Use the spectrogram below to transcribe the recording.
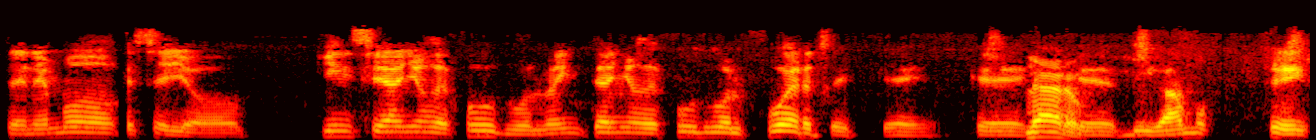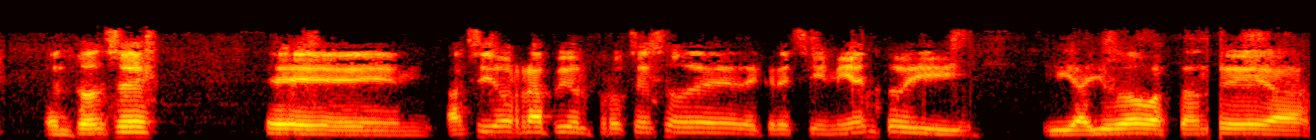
tenemos, qué sé yo, 15 años de fútbol, 20 años de fútbol fuerte, que, que, claro. que digamos, sí. Entonces, eh, ha sido rápido el proceso de, de crecimiento y, y, ha ayudado bastante a...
